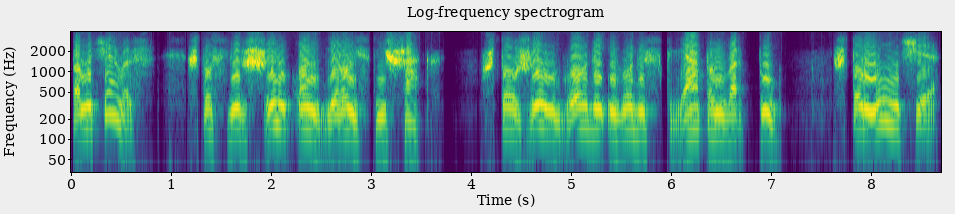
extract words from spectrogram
Получалось, что свершил он геройский шаг, что жил годы и годы с кляпом во рту, что нынче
